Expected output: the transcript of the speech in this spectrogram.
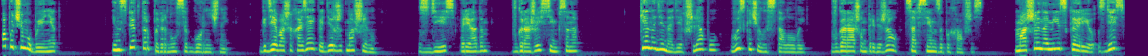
«А почему бы и нет?» Инспектор повернулся к горничной. «Где ваша хозяйка держит машину?» «Здесь, рядом, в гараже Симпсона». Кеннеди, надев шляпу, выскочил из столовой. В гараж он прибежал, совсем запыхавшись. «Машина мисс Кэррио здесь?»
